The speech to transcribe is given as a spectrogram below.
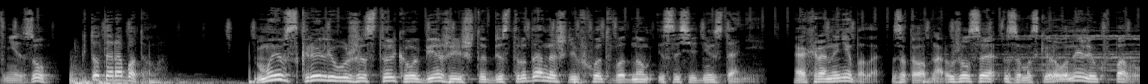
внизу, кто-то работал. Мы вскрыли уже столько убежищ, что без труда нашли вход в одном из соседних зданий. Охраны не было, зато обнаружился замаскированный люк в полу.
